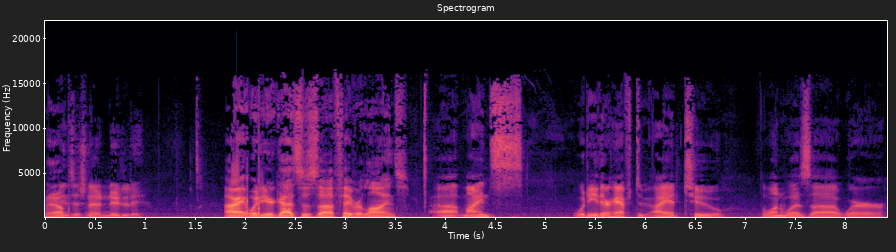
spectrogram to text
Yep. Means there's no nudity. All right, what are your guys' uh, favorite lines? Uh, mine's would either have to. I had two. The one was uh, where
